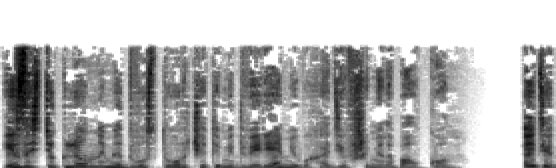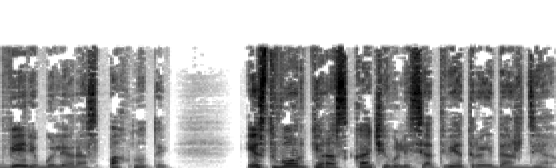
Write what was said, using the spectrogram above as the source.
и застекленными двустворчатыми дверями, выходившими на балкон. Эти двери были распахнуты, и створки раскачивались от ветра и дождя.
